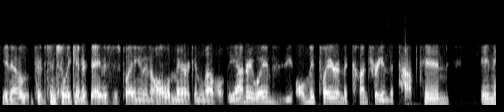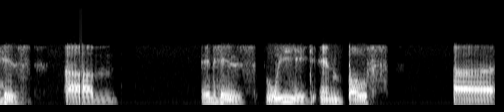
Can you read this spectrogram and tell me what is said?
You know, potentially Kendrick Davis is playing at an all American level. DeAndre Williams is the only player in the country in the top ten in his um, in his league in both uh,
